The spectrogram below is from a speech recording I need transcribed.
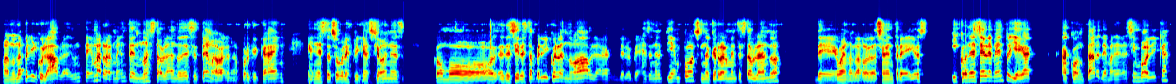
cuando una película habla de un tema, realmente no está hablando de ese tema, ¿verdad? Porque caen en estas sobreexplicaciones como, es decir, esta película no habla de los viajes en el tiempo, sino que realmente está hablando de, bueno, la relación entre ellos. Y con ese elemento llega a contar de manera simbólica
